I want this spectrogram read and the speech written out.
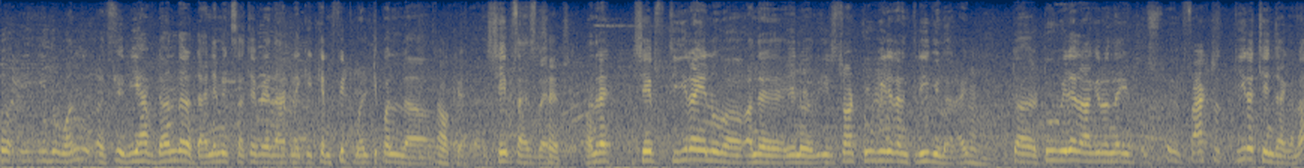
ಏನೋ Actually, uh, yeah, yeah. ಸೊ ಇದು ಒಂದು we have done the dynamic such way that like it can fit multiple Okay. Shapes as well ಅಂದರೆ ಶೇಪ್ಸ್ ತೀರಾ ಏನು ಅಂದರೆ ಏನು it's not two wheeler and three wheeler right two wheeler ಆಗಿರೋದ್ರಿಂದ ಇಟ್ ಫ್ಯಾಕ್ಟರ್ ತೀರಾ ಚೇಂಜ್ ಆಗಲ್ಲ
